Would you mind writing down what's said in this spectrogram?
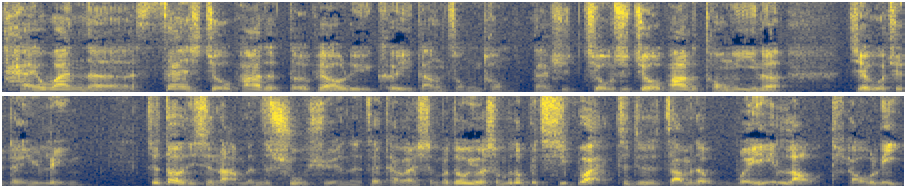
台湾呢，三十九趴的得票率可以当总统，但是九十九趴的同意呢，结果却等于零。这到底是哪门子数学呢？在台湾什么都有，什么都不奇怪，这就是咱们的危老条例。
